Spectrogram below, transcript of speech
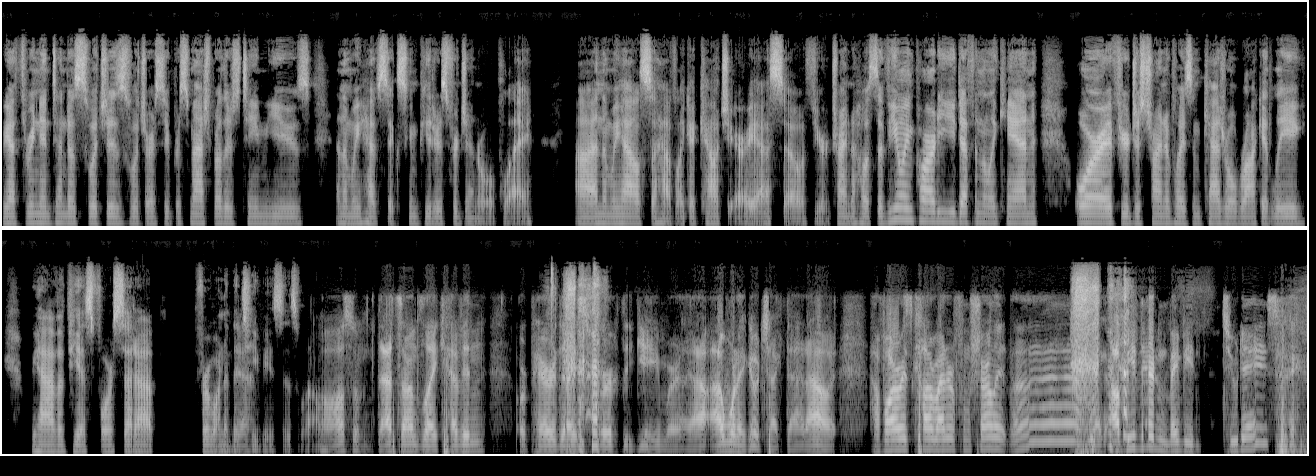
We have three Nintendo Switches, which our Super Smash Brothers team use, and then we have six computers for general play. Uh, and then we also have like a couch area. So if you're trying to host a viewing party, you definitely can. Or if you're just trying to play some casual Rocket League, we have a PS4 set up for one of the Yeah. TVs as well. Awesome. That sounds like heaven or paradise for the gamer. I, I want to go check that out. How far is Colorado from Charlotte? Uh, like, I'll be there in maybe two days.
